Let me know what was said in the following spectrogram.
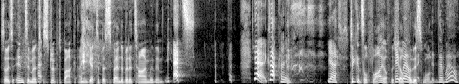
so it's intimate, uh, stripped back, and you get to spend a bit of time with him. Yes. yeah, exactly. yes. Tickets will fly off the it shelf will. for this one. They will.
